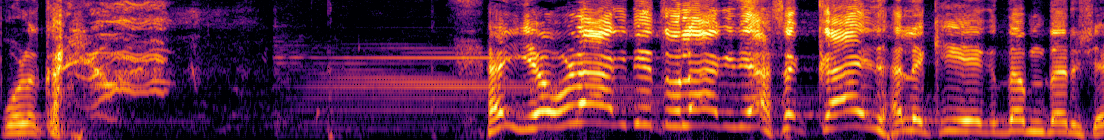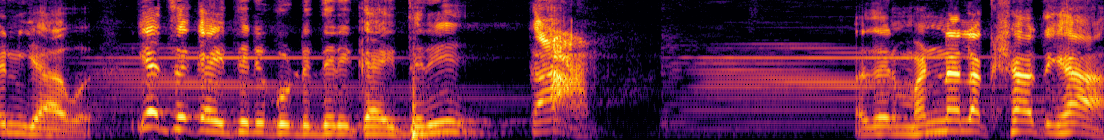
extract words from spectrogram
पोळ काय एवढं अगदी तुला अगदी असं काय झालं की एकदम दर्शन घ्यावं? याचं काहीतरी कुठेतरी काहीतरी काम. अजून म्हणणं लक्षात घ्या.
